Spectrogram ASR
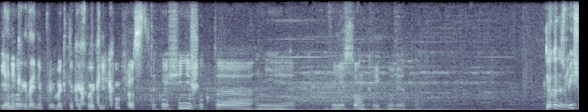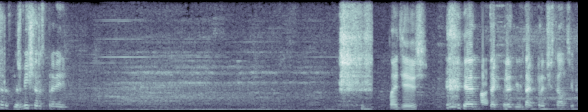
Я никогда не привыкну к их выкрикам просто. Такое ощущение, будто они в унисон крикнули это. Ну-ка, нажми еще раз, нажми еще раз проверить. Надеюсь. Я так, про- не так прочитал, типа.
